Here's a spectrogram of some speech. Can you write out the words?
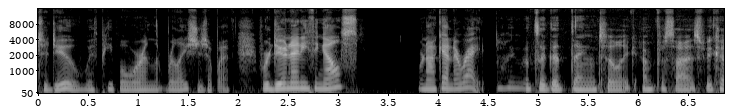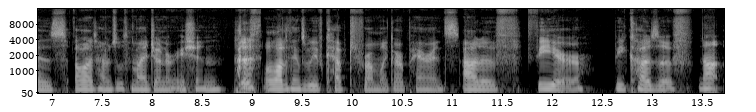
to do with people we're in relationship with. If we're doing anything else, we're not getting it right. I think that's a good thing to like emphasize because a lot of times with my generation, just a lot of things we've kept from like our parents out of fear because of not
